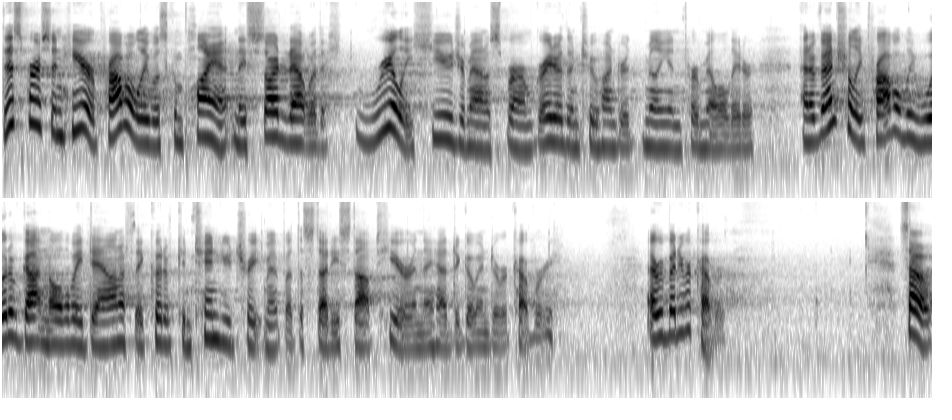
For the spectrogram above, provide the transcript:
This person here probably was compliant, and they started out with a really huge amount of sperm, greater than 200 million per milliliter, and eventually probably would have gotten all the way down if they could have continued treatment, but the study stopped here and they had to go into recovery. Everybody recovered. So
